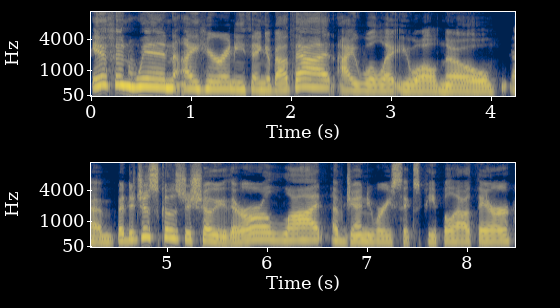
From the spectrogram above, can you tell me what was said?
if and when I hear anything about that, I will let you all know. Um, but it just goes to show you there are a lot of January 6 people out there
